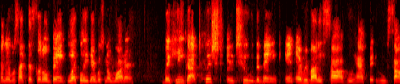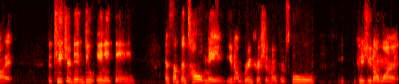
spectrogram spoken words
and it was like this little bank. Luckily there was no mm-hmm. water. But he got pushed into the bank and everybody saw who happened who saw it. The teacher didn't do anything and something told me you know bring christian home from school because you don't want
